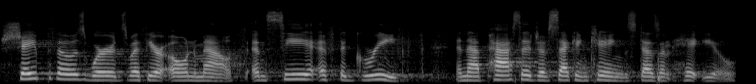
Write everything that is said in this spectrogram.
Shape those words with your own mouth and see if the grief in that passage of Second Kings doesn't hit you.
